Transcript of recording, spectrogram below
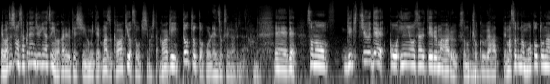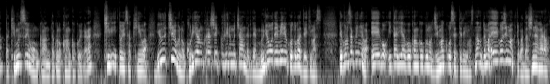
えー私も昨年12月に別れる決心を見て、まず乾きを想起しました、乾きとちょっとこう連続性があるんじゃないか、えーで、その劇中でこう引用されている、まあ、あるその曲があって、まあ、それの元となったキム・スヨン監督の韓国映画ね「キリ」という作品は YouTube のコリアンクラシックフィルムチャンネルで無料で見ることができます。でこの作品には英語イタリア語韓国語の字幕を設定できます。なので、まあ、英語字幕とか出しながら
